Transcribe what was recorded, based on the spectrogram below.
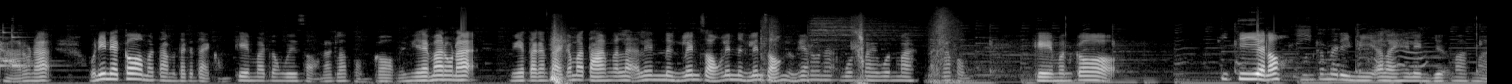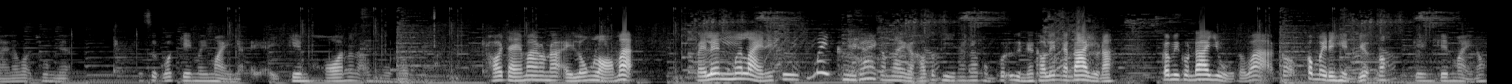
หาแล้วนะ วันนี้เนี่ยก็มาตามตากระต่ายของเกมมาจงเวสองนะครับผมก็ไม่มีอะไรมากแล้วนะมีตากระต่ายก็มาตามกันแหละเล่นหนึ่งเล่นสองเล่นหนึ่งเล่นสองอย่างเงี้ยแล้วนะวนไปวนมานะครับผม เกมมันก็พีจีอะเนาะมันก็ไม่ได้มีอะไรให้เล่นเยอะมากมายแล้วอะช่วงเนี้ย รู้สึกว่าเกมใหม่ๆเนี่ยไอ้ไอเกมคอนนั่นแหละโอ้โหแบบท้อใจมากแล้วนะไอ้ลงหลอมอะไปเล่นเมื่อไหร่นี่คือไม่เคยได้กำไรกับเขาสักทีนะครับผมคนอื่นเนี่ยเขาเล่นกันได้อยู่นะก็มีคนได้อยู่แต่ว่าก็ก็ไม่ได้เห็นเยอะเนาะเกมเกมใหม่เนาะ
